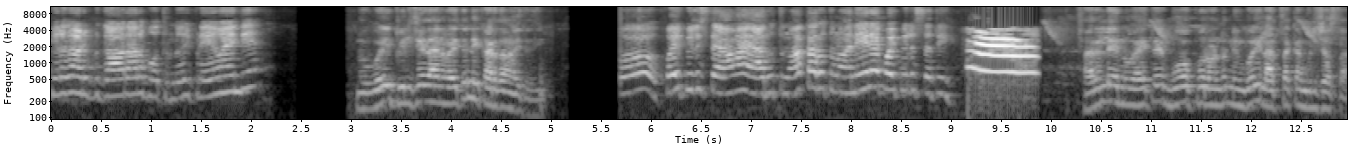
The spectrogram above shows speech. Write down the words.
పిల్లగాడు ఇప్పుడు గవరాల పోతుండు. ఇప్పుడు ఏమైంది? నువ్వు పోయి పిలిచేదాని అయితే నీకు అర్థమవుతుంది. ఓ పోయి పిలిస్తే ఆమె అరుగుతున్నావా కరుగుతున్నావా నేనే పోయి పిలుస్తుంది సరేలే నువ్వైతే బో కూర ఉంటూ నేను పోయి లచ్చక్కని పిలిచి వస్తా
